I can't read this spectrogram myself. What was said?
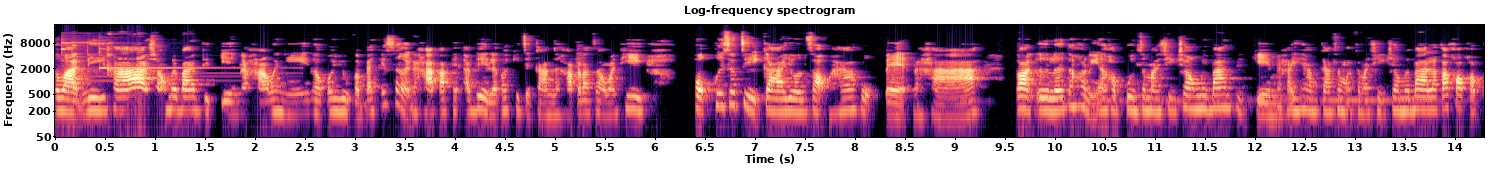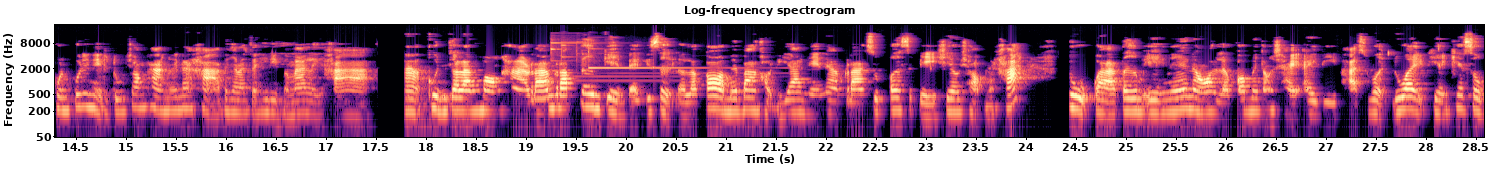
สวัสดีค่ะ ช่องแม่บ้านติดเองนะคะ วันนี้เราก็อยู่กับแบ็กเกอร์นะคะกับเพจอัปเดตแล้วก็กิจกรรมนะคะ ประจำวันที่ 6 พฤศจิกายน 2568 นะคะ ก่อนอื่นเลยต้องขออนุญาตขอบคุณสมาชิกช่องแม่บ้านติดเกมนะคะที่ทำการสมัครสมาชิกช่องแม่บ้านแล้วก็ขอขอบคุณผู้ดเนตทุกช่องทางด้วยนะคะ เป็นกำลังใจที่ดีมากๆเลยค่ะหากคุณกำลังมองหาร้านรับเติมเกมแบ็กเกอร์แล้วแล้วก็แม่บ้านขออนุญาตแนะนำร้านซูเปอร์สเปเชียลช็อปนะคะ ถูกกว่าเติมเองแน่นอน แล้วก็ไม่ต้องใช้ ID Password ด้วย เพียงแค่ส่ง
